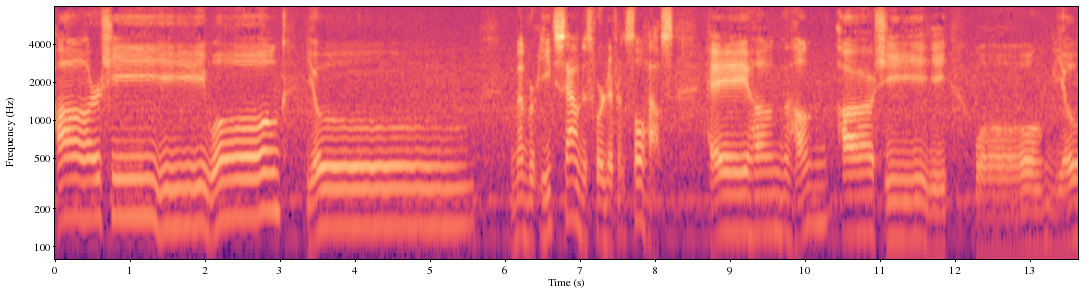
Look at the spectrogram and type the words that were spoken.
ar shi wong yo. Remember each sound is for a different soul house. Hey hung hung ar shi wong yo.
